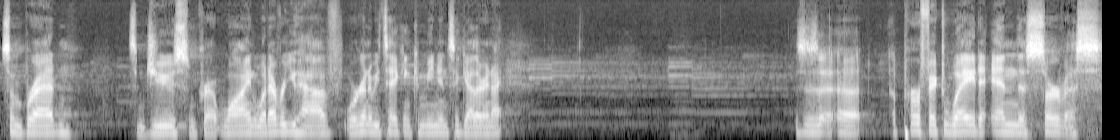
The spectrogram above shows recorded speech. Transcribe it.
some bread some juice, some wine, whatever you have. We're going to be taking communion together. And I, this is a, a, a perfect way to end this service,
